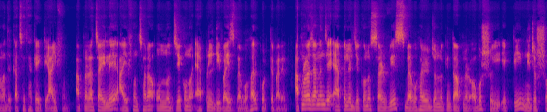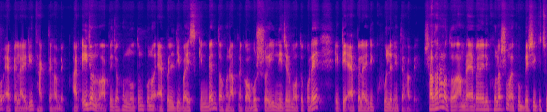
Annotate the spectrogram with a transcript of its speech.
আমাদের কাছে থাকা একটি আইফোন আপনারা চাইলে আইফোন ছাড়া অন্য যে কোনো অ্যাপেল ডিভাইস ব্যবহার করতে পারেন। আপনারা জানেন যে অ্যাপেলের যে কোনো সার্ভিস ব্যবহারের জন্য কিন্তু আপনার অবশ্যই একটি নিজস্ব অ্যাপেল আইডি থাকতে হবে। আর এই জন্য আপনি যখন নতুন কোনো অ্যাপেল ডিভাইস কিনবেন, তখন আপনাকে অবশ্যই নিজের মতো করে একটি অ্যাপেল আইডি খুলে নিতে হবে। সাধারণত আমরা অ্যাপেল আইডি খোলার সময় খুব বেশি কিছু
